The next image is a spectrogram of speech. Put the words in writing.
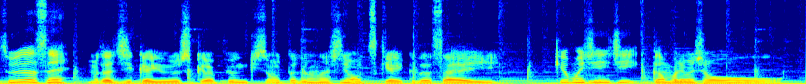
それではですね、また次回よろしくはぴょん吉のお宅の話にお付き合いください。今日も一日頑張りましょう。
